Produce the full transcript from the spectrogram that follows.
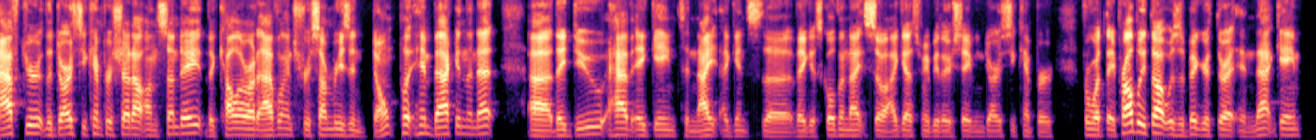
after the Darcy Kuemper shutout on Sunday, the Colorado Avalanche, for some reason, don't put him back in the net. Uh, they do have a game tonight against the Vegas Golden Knights. So I guess maybe they're saving Darcy Kuemper for what they probably thought was a bigger threat in that game.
